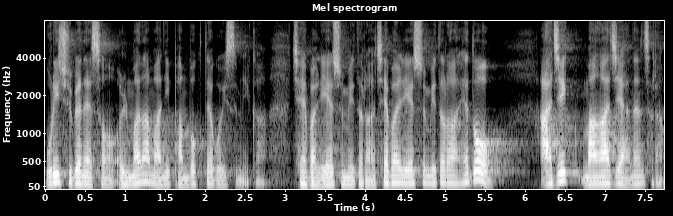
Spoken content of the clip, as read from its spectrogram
우리 주변에서 얼마나 많이 반복되고 있습니까? 제발 예수 믿어라, 제발 예수 믿어라 해도 아직 망하지 않은 사람,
